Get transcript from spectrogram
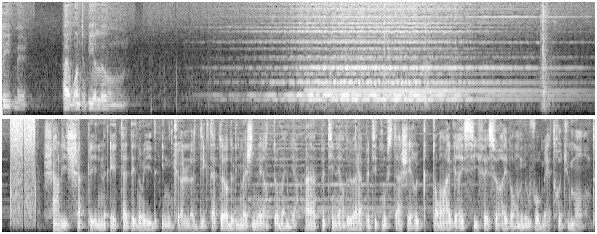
I want to be alone. Charlie Chaplin est Adénoïde Hinkle, dictateur de l'imaginaire Thomania, un petit nerveux à la petite moustache éructant, agressif et se rêvant nouveau maître du monde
